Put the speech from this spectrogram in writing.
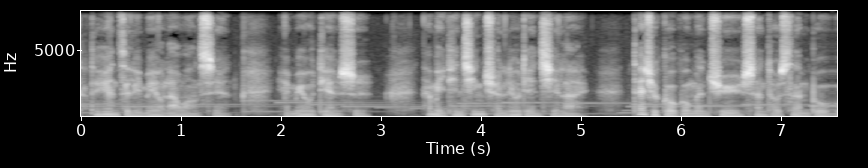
她的院子里没有拉网线，也没有电视。他每天清晨六点起来，带着狗狗们去山头散步，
